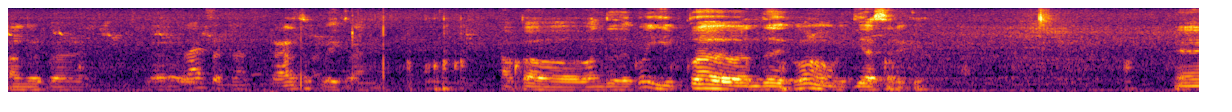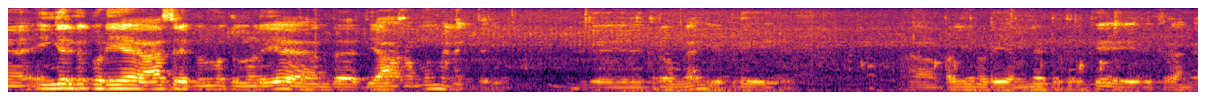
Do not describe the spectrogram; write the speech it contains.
அவங்க இப்போ ட்ரான்ஸ்ஃபர் போய்க்கிறாங்க அப்போ வந்ததுக்கும் இப்போ வந்ததுக்கும் வித்தியாசம் இருக்குது இங்கே இருக்கக்கூடிய ஆசிரியர் பெருமக்களுடைய அந்த தியாகமும் எனக்கு தெரியும். இங்கே இருக்கிறவங்க எப்படி பள்ளியினுடைய முன்னேற்றத்திற்கு இருக்கிறாங்க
